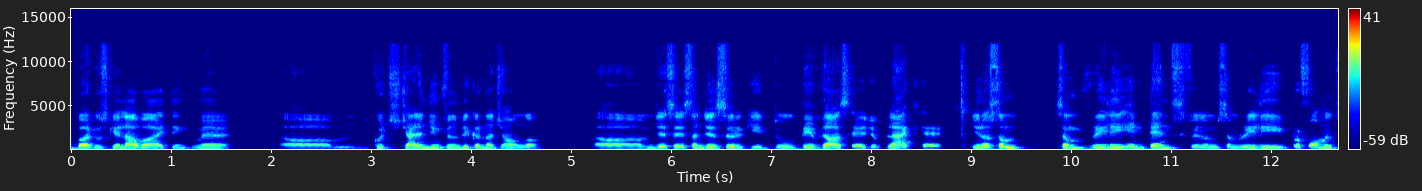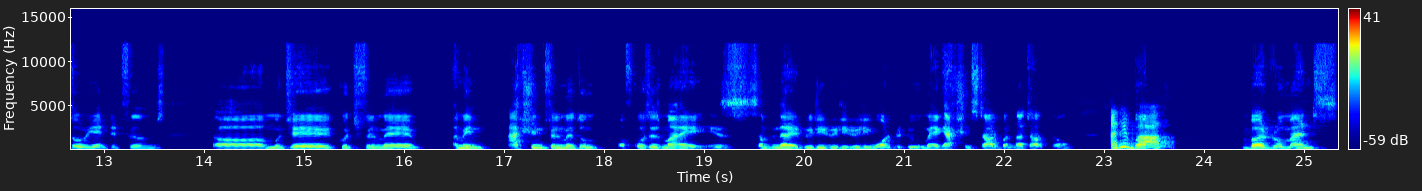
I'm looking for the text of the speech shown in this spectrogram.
but उसके अलावा आई थिंक मैं um, कुछ चैलेंजिंग फ़िल्म भी करना चाहूँगा। Um, जैसे संजय सर की जो देवदास है जो ब्लैक है you know some some really intense film some really performance oriented film मुझे कुछ फ़िल्में आई मीन एक्शन फ़िल्में तो of course is my is something that I really really really want to do मैं एक एक्शन स्टार बनना चाहता हूँ। अरे वाह। बट रोमांस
